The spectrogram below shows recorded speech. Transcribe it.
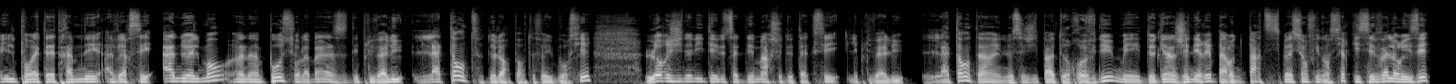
il pourrait être amené à verser annuellement un impôt sur la base des plus-values latentes de leur portefeuille boursier. L'originalité de cette démarche est de taxer les plus-values latentes. Hein. Il ne s'agit pas de revenus, mais de gains générés par une participation financière qui s'est valorisée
